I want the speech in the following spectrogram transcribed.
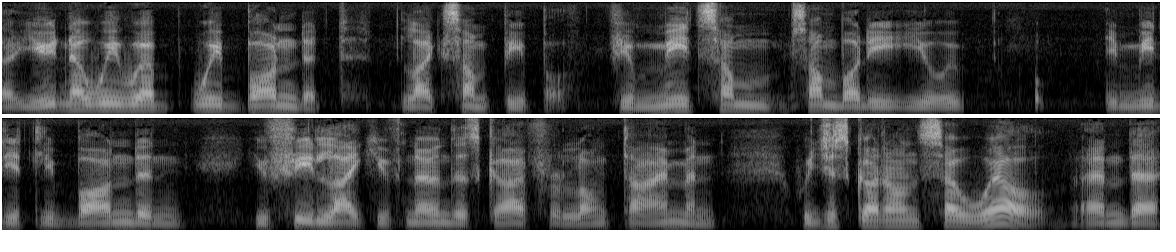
uh you know, we were we bonded like some people. If you meet some somebody, you immediately bond and you feel like you've known this guy for a long time and we just got on so well. And uh,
